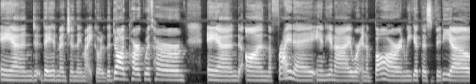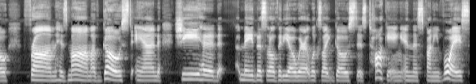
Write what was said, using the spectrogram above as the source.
And they had mentioned they might go to the dog park with her. And on the Friday, Andy and I were in a bar and we get this video from his mom of Ghost. And she had made this little video where it looks like Ghost is talking in this funny voice.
